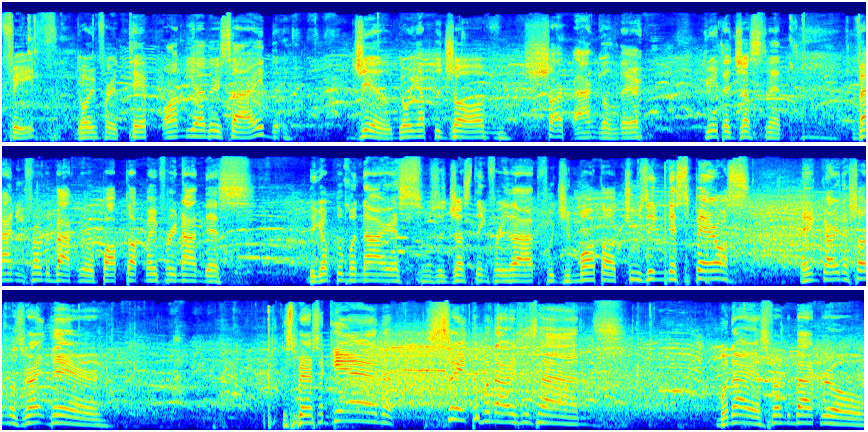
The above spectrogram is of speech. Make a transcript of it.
Faith going for a tip on the other side. Jill going up to Job. Sharp angle there. Great adjustment. Vanny from the back row popped up by Fernandez. Dig up to Monares who's adjusting for that. Fujimoto choosing Nisperos. Encarnacion was right there. Nisperos again. Straight to Monares' hands. Monares from the back row.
